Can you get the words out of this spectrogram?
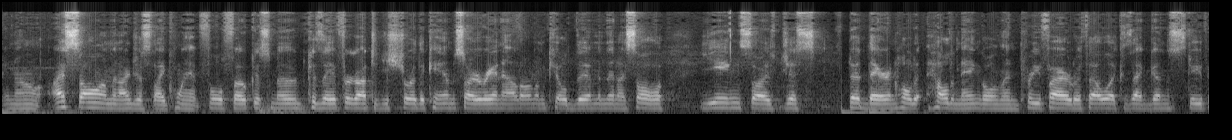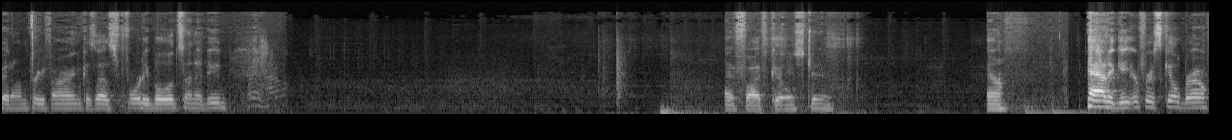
You know, I saw him and I just like went full focus mode because they forgot to destroy the cam, so I ran out on them, killed them, and then I saw Ying, so I just stood there and hold, held an angle and then pre-fired with Ela because that gun's stupid on pre-firing because it has 40 bullets in it, dude. I have five kills too. Yeah. Had to get your first kill, bro.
